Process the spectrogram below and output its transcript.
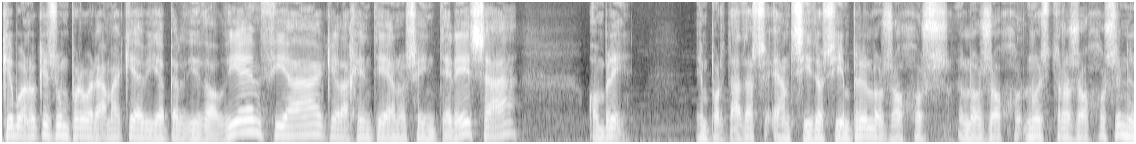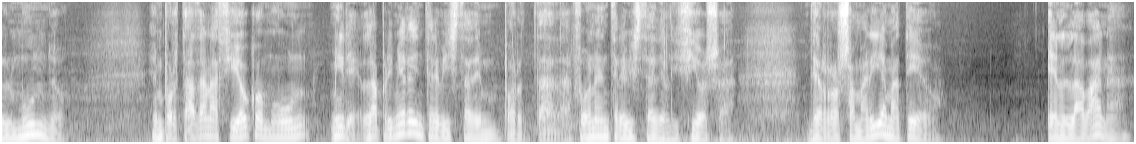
que bueno, que es un programa que había perdido audiencia, que la gente ya no se interesa. Hombre, en portadas han sido siempre los ojos, los ojos, nuestros ojos en el mundo. En portada nació como un, mire, la primera entrevista de en portada fue una entrevista deliciosa de Rosa María Mateo en La Habana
